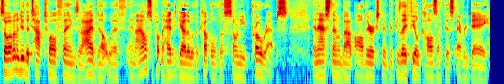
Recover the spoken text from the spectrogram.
So I'm going to do the top 12 things that I've dealt with and I also put my head together with a couple of the Sony Pro reps and ask them about all their experience because they field calls like this every day.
